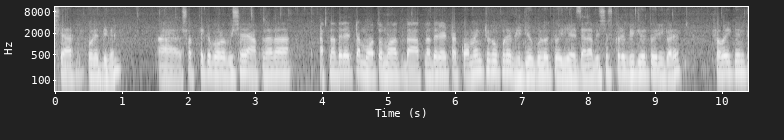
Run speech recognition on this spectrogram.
শেয়ার করে দিবেন। আর সব থেকে বড় বিষয়, আপনারা আপনাদের একটা মতামত বা আপনাদের একটা কমেন্টের উপরে ভিডিওগুলো তৈরি হয়, যারা বিশেষ করে ভিডিও তৈরি করে, সবাই কিন্তু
